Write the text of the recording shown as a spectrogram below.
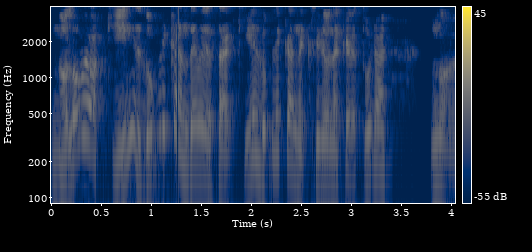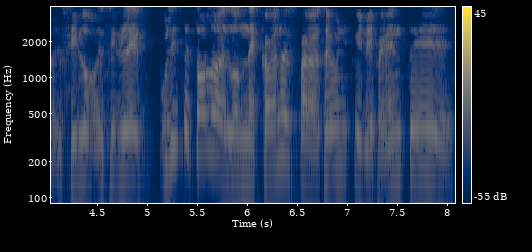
No lo veo aquí. El duplicant debe estar aquí. El duplicant exilia una criatura. No, si, lo, si le pusiste todo lo de los necrones para ser único y diferente,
